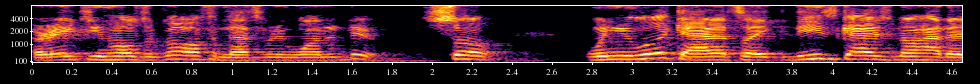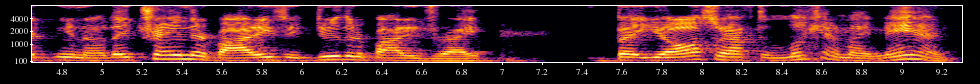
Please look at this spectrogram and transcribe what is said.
or 18 holes of golf, and that's what he wanted to do. So when you look at it, it's like these guys know how to, you know, they train their bodies, they do their bodies right, but you also have to look at them like, man,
